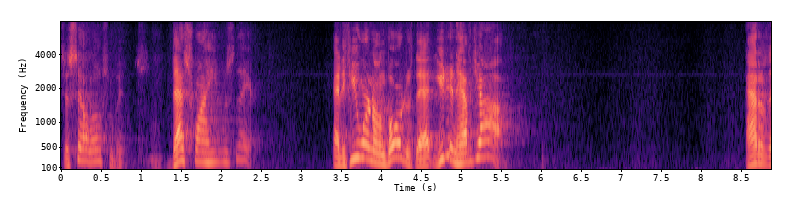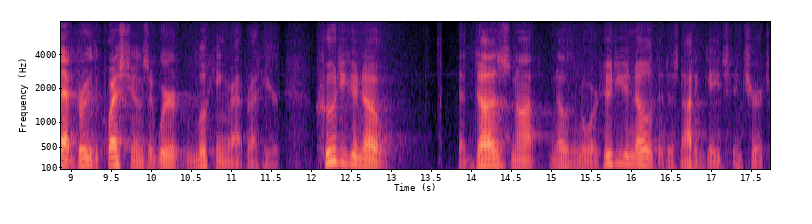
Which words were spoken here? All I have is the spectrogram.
to sell Oldsmobiles. That's why he was there. And if you weren't on board with that, you didn't have a job. Out of that grew the questions that we're looking at right here. Who do you know that does not know the Lord? Who do you know that is not engaged in church?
